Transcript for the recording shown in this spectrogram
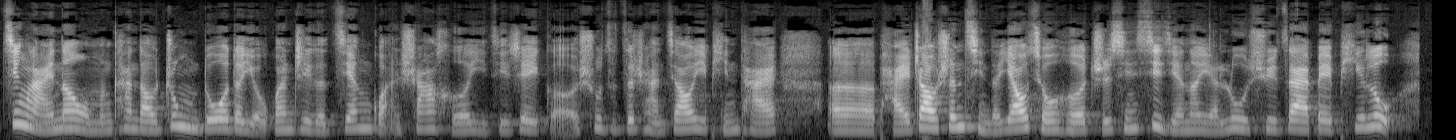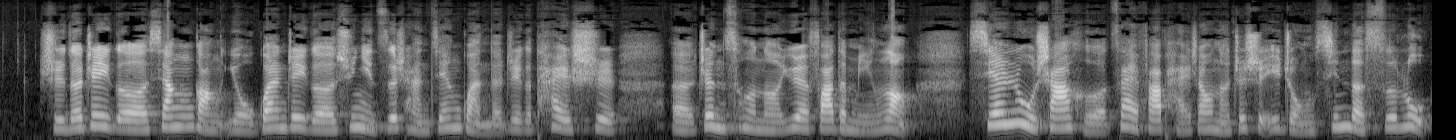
近来呢，我们看到众多的有关这个监管沙盒以及这个数字资产交易平台，呃，牌照申请的要求和执行细节呢，也陆续在被披露。使得这个香港有关这个虚拟资产监管的这个态势，呃，政策呢越发的明朗。先入沙盒再发牌照呢，这是一种新的思路。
